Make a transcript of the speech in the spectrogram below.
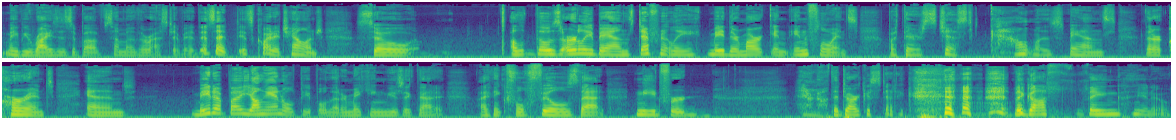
maybe rises above some of the rest of it. It's a it's quite a challenge. So uh, those early bands definitely made their mark and influence, but there's just countless bands that are current and made up by young and old people that are making music that I think fulfills that need for I don't know the dark aesthetic, the goth thing, you know.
